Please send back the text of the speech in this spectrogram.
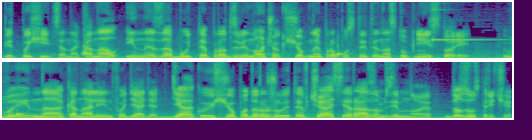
підпишіться на канал і не забудьте про дзвіночок, щоб не пропустити наступні історії. Ви на каналі Інфодядя. Дякую, що подорожуєте в часі разом зі мною. До зустрічі!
